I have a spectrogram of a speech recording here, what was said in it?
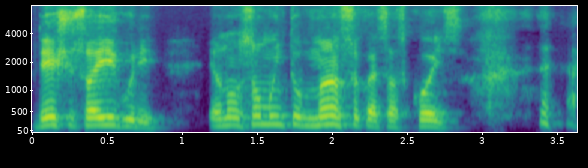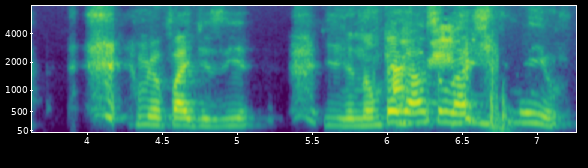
Deixa isso aí, guri. Eu não sou muito manso com essas coisas. o meu pai dizia. E não pegava o celular de nenhum.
